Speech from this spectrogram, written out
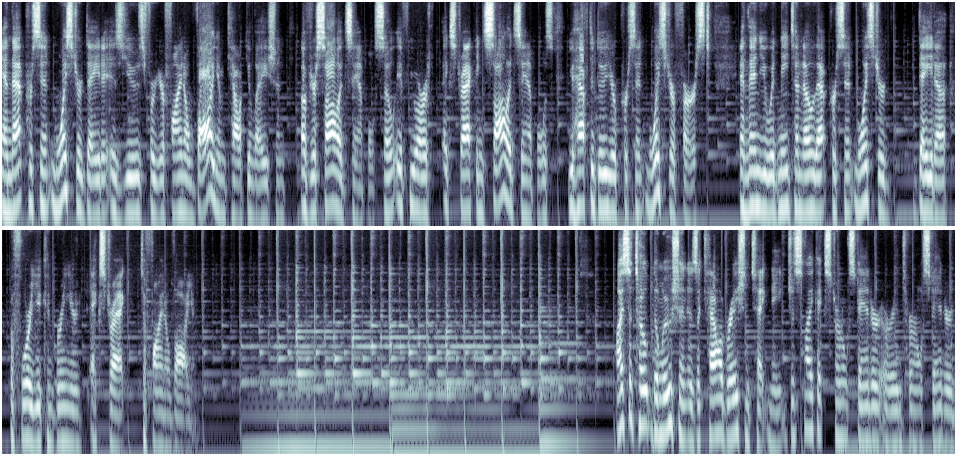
And that percent moisture data is used for your final volume calculation of your solid sample. So if you are extracting solid samples, you have to do your percent moisture first. And then you would need to know that percent moisture data before you can bring your extract to final volume. Isotope dilution is a calibration technique just like external standard or internal standard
